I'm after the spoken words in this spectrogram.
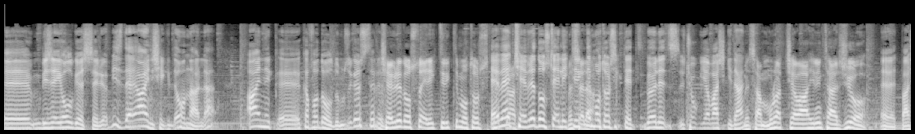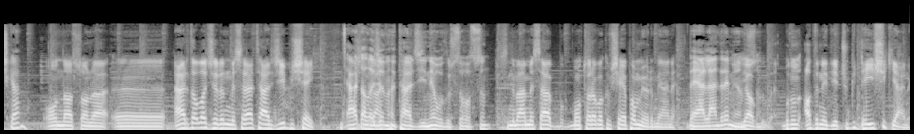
e, bize yol gösteriyor. Biz de aynı şekilde onlarla aynı e, kafada olduğumuzu gösterelim. Çevre dostu elektrikli motosikletler. evet çevre dostu elektrikli Mesela. motosiklet böyle çok yavaş giden. Mesela Murat Cevahir'in tercihi o. Evet başka? Ondan sonra e, Erdal Acar'ın mesela tercihi bir şey. Erdal Acan'ın tercihi ne olursa olsun Şimdi ben mesela motora bakıp şey yapamıyorum yani. değerlendiremiyor Yok musun? bunun adı ne diye. Çünkü değişik yani.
